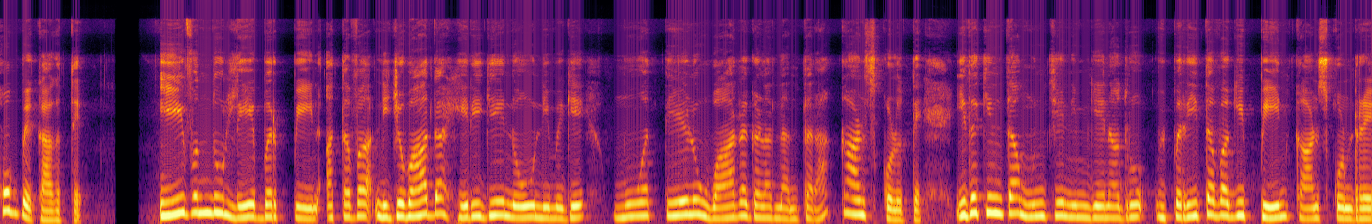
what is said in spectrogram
ಹೋಗಬೇಕಾಗತ್ತೆ. ಈ ಒಂದು ಲೇಬರ್ ಪೇನ್ ಅಥವಾ ನಿಜವಾದ ಹೆರಿಗೆ ನೋವು ನಿಮಗೆ ಮೂವತ್ತೇಳು ವಾರಗಳ ನಂತರ ಕಾಣಿಸ್ಕೊಳ್ಳುತ್ತೆ. ಇದಕ್ಕಿಂತ ಮುಂಚೆ ನಿಮಗೇನಾದರೂ ವಿಪರೀತವಾಗಿ ಪೇನ್ ಕಾಣಿಸ್ಕೊಂಡ್ರೆ,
